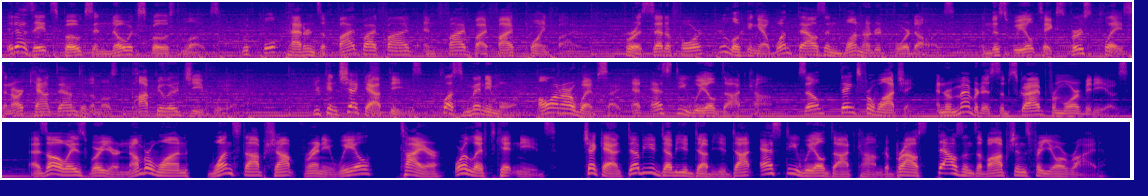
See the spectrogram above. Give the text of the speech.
It has 8 spokes and no exposed lugs, with bolt patterns of 5x5 and 5x5.5. For a set of four, you're looking at $1,104, and this wheel takes first place in our countdown to the most popular Jeep wheel. You can check out these, plus many more, all on our website at sdwheel.com. So, thanks for watching, and remember to subscribe for more videos. As always, we're your number one, one-stop shop for any wheel, tire, or lift kit needs. Check out www.sdwheel.com to browse thousands of options for your ride.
